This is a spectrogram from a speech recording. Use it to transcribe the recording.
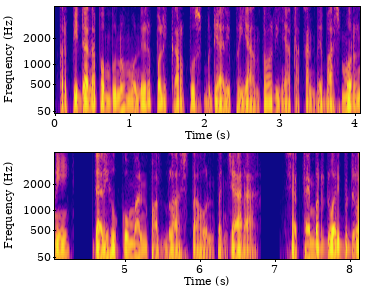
terpidana pembunuh Munir Polikarpus Budiari Prianto dinyatakan bebas murni dari hukuman 14 tahun penjara. September 2018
